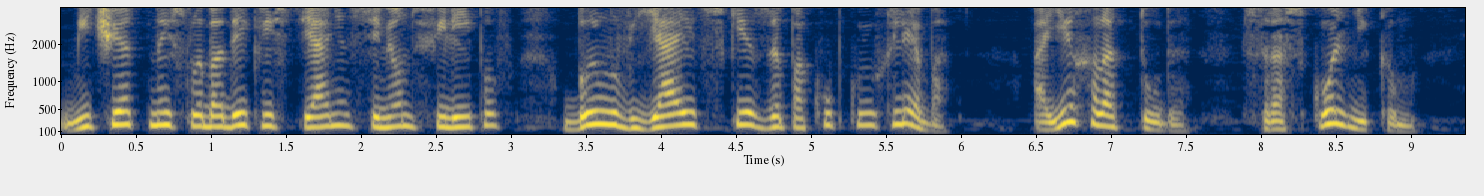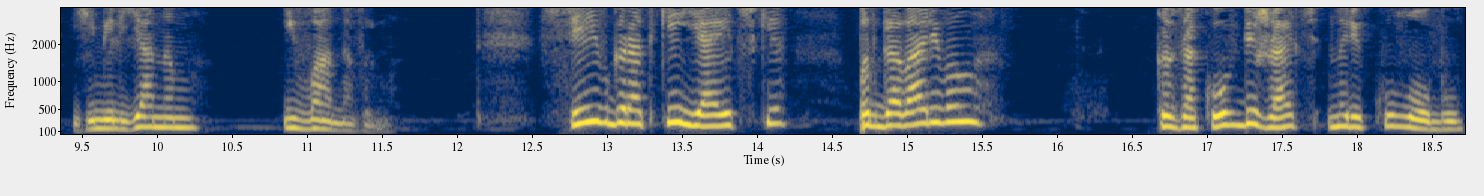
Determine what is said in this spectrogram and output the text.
Мечетный слободы крестьянин Семен Филиппов был в Яицке за покупкою хлеба, а ехал оттуда с раскольником Емельяном Ивановым. Сей в городке Яицке подговаривал казаков бежать на реку Лобу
